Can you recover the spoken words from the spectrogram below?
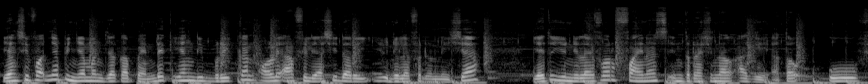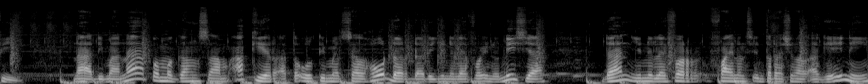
yang sifatnya pinjaman jangka pendek yang diberikan oleh afiliasi dari Unilever Indonesia yaitu Unilever Finance International AG atau UV. Nah, di mana pemegang saham akhir atau ultimate shareholder dari Unilever Indonesia dan Unilever Finance International AG ini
